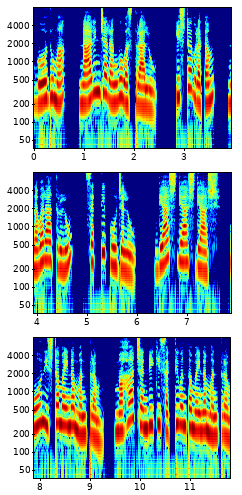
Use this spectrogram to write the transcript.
గోధుమ నారింజ రంగు వస్త్రాలు. ఇష్టవ్రతం నవరాత్రులు శక్తి పూజలు. డ్యాష్ డ్యాష్ డ్యాష్. ఓన్ ఇష్టమైన మంత్రం. మహాచండీకి శక్తివంతమైన మంత్రం.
